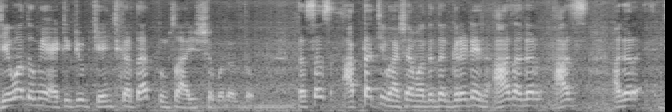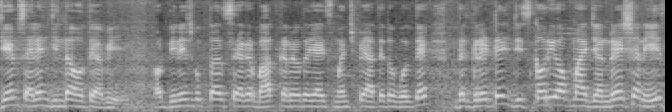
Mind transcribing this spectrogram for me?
जेव्हा तुम्ही ॲटिट्यूड चेंज करतात तुमचं आयुष्य बदलतो. तसंच आत्ताची भाषामध्ये द ग्रेटेस्ट आज अगर आज अगर जेम्स एलन जिंदा होते अभी और दिनेश गुप्ता से अगर बात कर रहे होते या इस मंच पे आते तो बोलते the greatest discovery of my generation is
